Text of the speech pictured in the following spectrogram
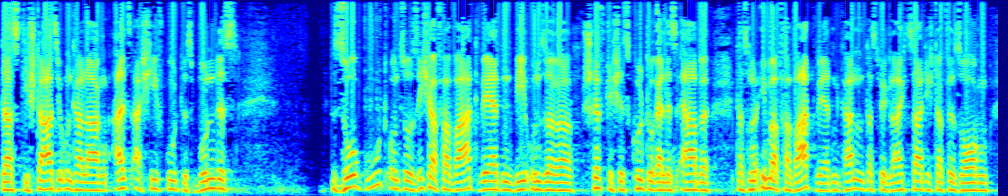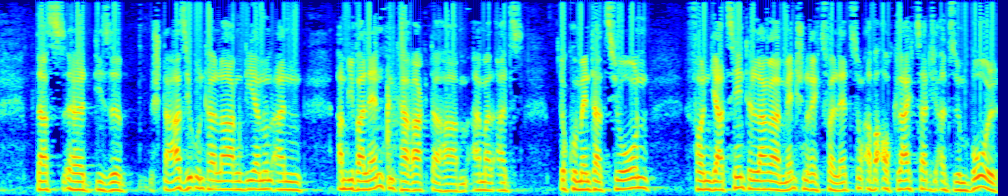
dass die Stasi-Unterlagen als Archivgut des Bundes so gut und so sicher verwahrt werden, wie unser schriftliches kulturelles Erbe das nur immer verwahrt werden kann und dass wir gleichzeitig dafür sorgen, dass äh, diese Stasi-Unterlagen, die ja nun einen ambivalenten Charakter haben, einmal als Dokumentation von jahrzehntelanger Menschenrechtsverletzung, aber auch gleichzeitig als Symbol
